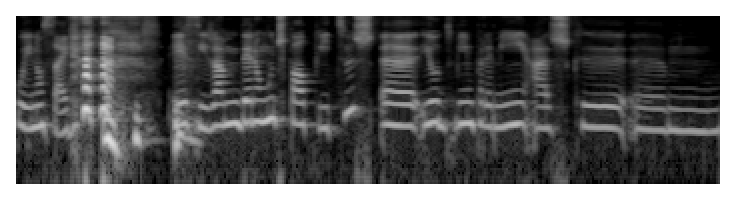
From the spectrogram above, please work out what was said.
Ui, não sei. é assim, já me deram muitos palpites. Uh, eu, de mim para mim, acho que um,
